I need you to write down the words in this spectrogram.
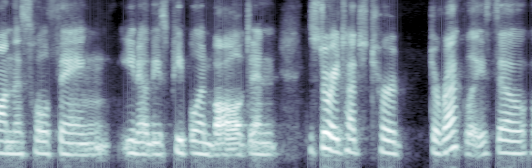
on this whole thing, you know, these people involved and the story touched her directly. So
